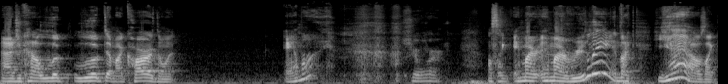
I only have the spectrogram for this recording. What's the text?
And I just kind of looked looked at my cards and went, am I? Sure. I was like, am I am I really? And like, yeah. I was like,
